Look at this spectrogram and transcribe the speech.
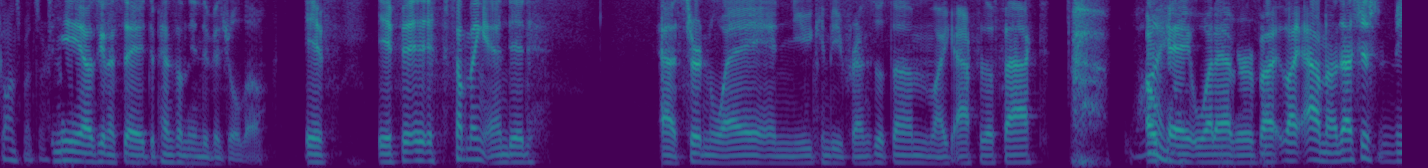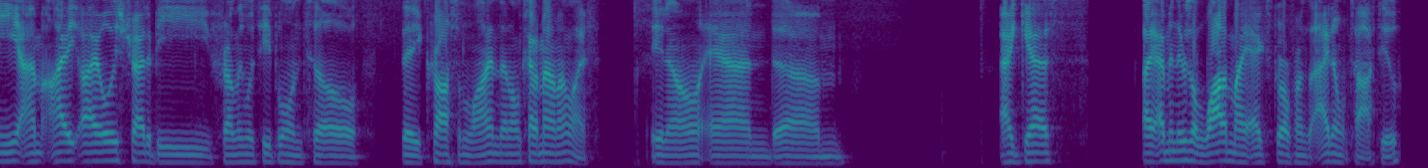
go on spencer To me, I was gonna say it depends on the individual though. If if if something ended a certain way and you can be friends with them like after the fact, Why? okay, whatever. But like I don't know, that's just me. I'm I I always try to be friendly with people until they cross the line, then I'll cut them out of my life. You know, and um I guess I I mean there's a lot of my ex girlfriends I don't talk to,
